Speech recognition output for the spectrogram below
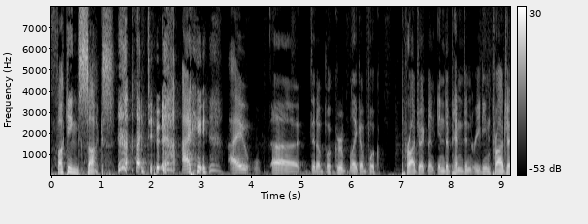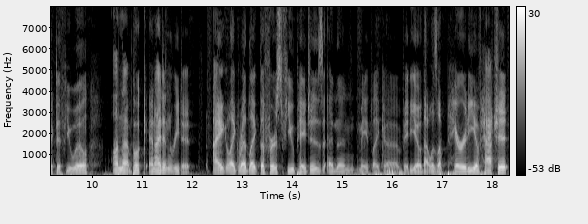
fucking sucks. dude I I uh did a book group like a book project an independent reading project if you will on that book and I didn't read it. I like read like the first few pages and then made like a video that was a parody of Hatchet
